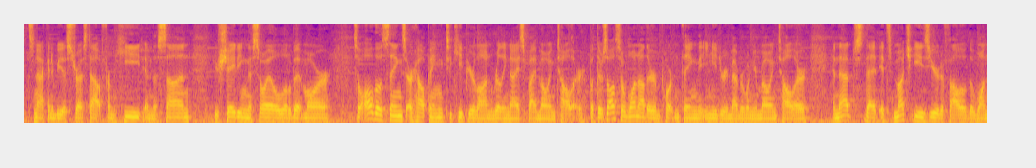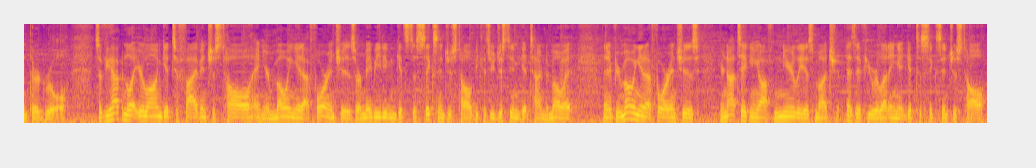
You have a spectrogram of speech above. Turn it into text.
it's not going to be as stressed out from heat and the sun, you're shading the soil a little bit more, so all those things are helping to keep your lawn really nice by mowing taller. But there's also one other important thing that you need to remember when you're mowing taller, and that's that it's much easier to follow the one-third rule. So if you happen to let your lawn get to five inches tall and you're mowing it at four inches, or maybe it even gets to six inches tall because you just didn't get time to mow it, then if you're mowing it at four inches, you're not taking off nearly as much as if you were letting it get to six inches tall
